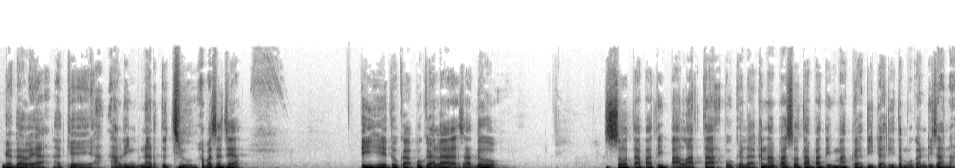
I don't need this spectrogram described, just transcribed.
Enggak tahu ya. Oke, Aling benar tujuh. Apa saja? Tihetuka Pugala satu. Sotapati Palata Pugala. Kenapa Sotapati Maga tidak ditemukan di sana?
